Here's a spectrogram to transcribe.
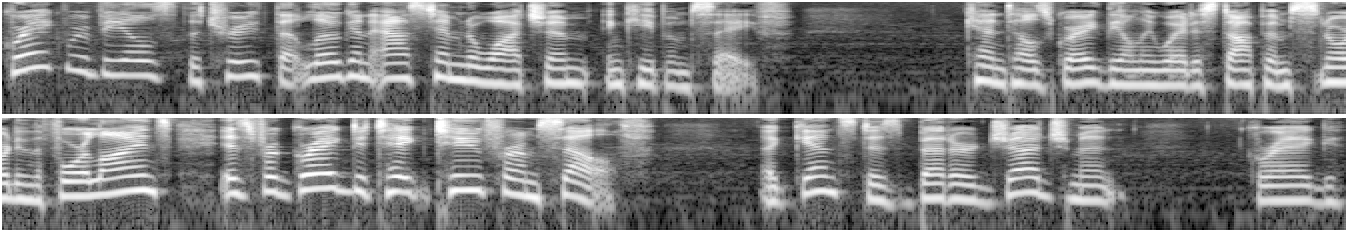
Greg reveals the truth that Logan asked him to watch him and keep him safe. Ken tells Greg the only way to stop him snorting the four lines is for Greg to take two for himself. Against his better judgment, Greg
